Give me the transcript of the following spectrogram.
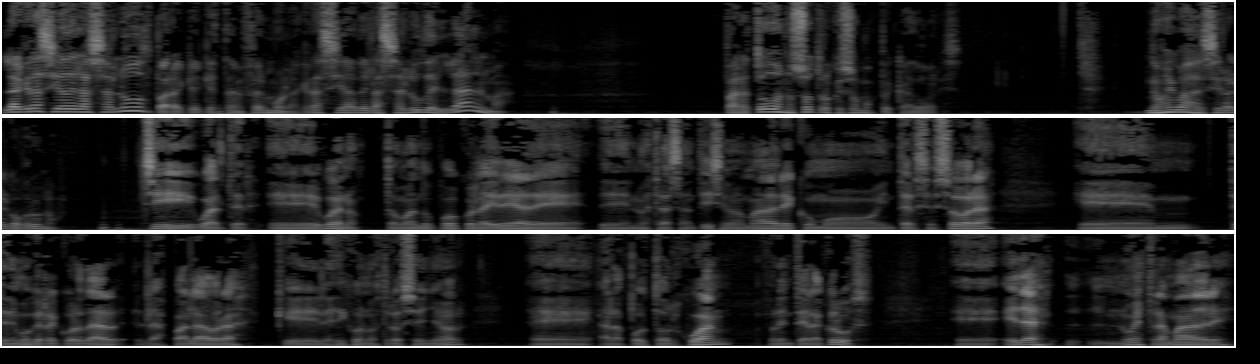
La gracia de la salud para aquel que está enfermo, la gracia de la salud del alma para todos nosotros que somos pecadores. ¿Nos ibas a decir algo, Bruno? Sí, Walter. Eh, bueno, tomando un poco la idea de, nuestra Santísima Madre como intercesora, eh, tenemos que recordar las palabras que les dijo nuestro Señor eh, al apóstol Juan frente a la cruz. ella es nuestra madre,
